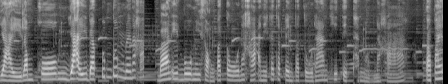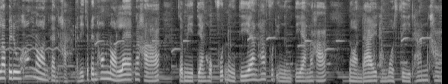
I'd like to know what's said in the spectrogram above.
ใหญ่ลำโพงใหญ่แบบบึ้มๆเลยนะคะ บ้านอีทบูมี 2 ประตูนะคะ อันนี้ก็จะเป็นประตูด้านที่ติดถนนนะคะ ต่อไปเราไปดูห้องนอนกันค่ะ อันนี้จะเป็นห้องนอนแรกนะคะ จะมีเตียง 6 ฟุต 1 เตียง 5 ฟุตอีก 1 เตียงนะคะ นอนได้ทั้งหมด 4 ท่านค่ะ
